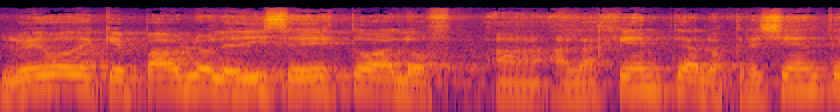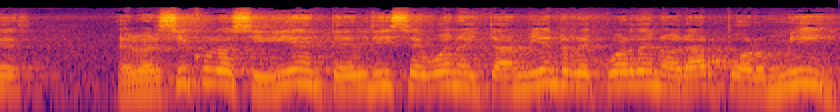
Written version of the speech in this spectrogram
luego de que Pablo le dice esto a, los, a la gente, a los creyentes, el versículo siguiente, él dice, bueno, y también recuerden orar por mí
